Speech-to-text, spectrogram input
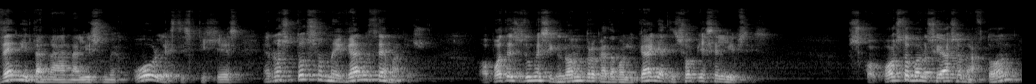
δεν ήταν να αναλύσουμε όλες τις πτυχές ενός τόσο μεγάλου θέματος, οπότε ζητούμε συγγνώμη προκαταβολικά για τις όποιες ελλείψεις. Σκοπός των παρουσιάσεων αυτών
